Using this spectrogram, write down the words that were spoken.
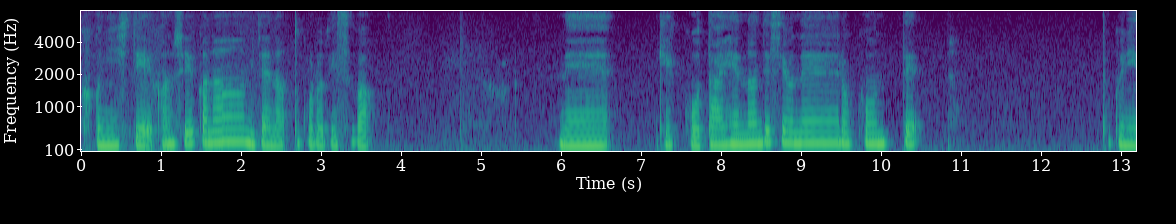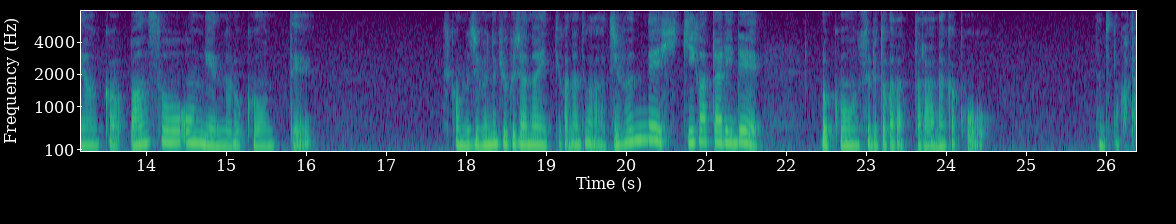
確認して完成かなみたいなところですがねえ結構大変なんですよね録音って。特になんか伴奏音源の録音ってしかも自分の曲じゃないっていうか何ていうかな自分で弾き語りで録音するとかだったらなんかこう何ていうのかな。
